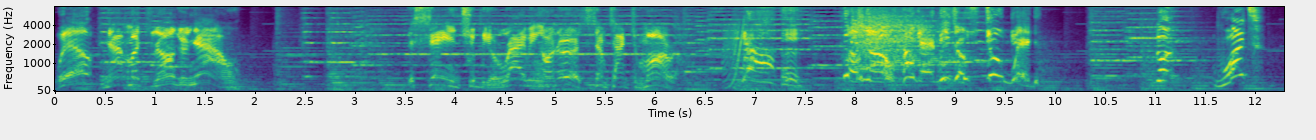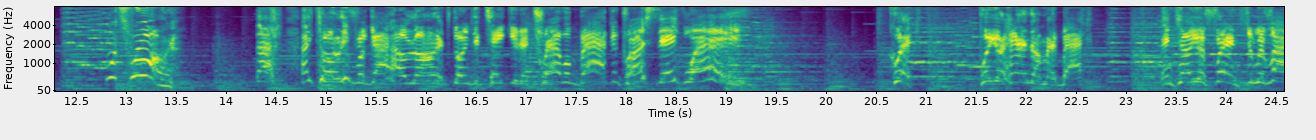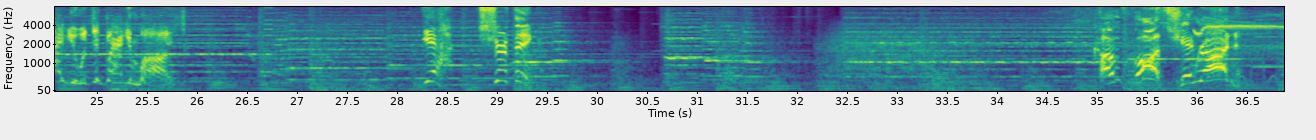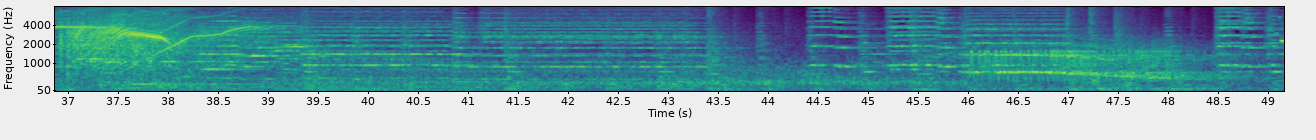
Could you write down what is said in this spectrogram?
Well, not much longer now. The Saiyans should be arriving on Earth sometime tomorrow. Ah! Oh no! How can I be so stupid? Uh, what? What's wrong? Ah, I totally forgot how long it's going to take you to travel back across Snake Way! Quick! Put your hand on my back and tell your friends to revive you with the Dragon Balls! Yeah, sure thing. Come forth, Shenron!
